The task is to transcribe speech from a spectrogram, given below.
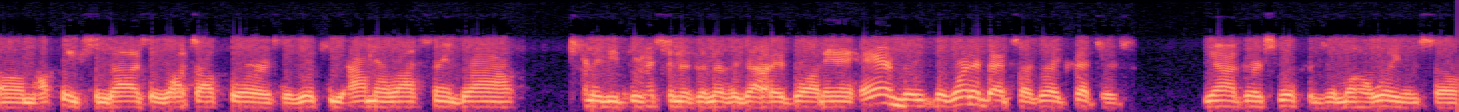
Um, I think some guys to watch out for is the rookie Amon-Ra St. Brown. Trinity Gibson is another guy they brought in, and the, the running backs are great catchers, D'Andre Swift and Jamaal Williams. So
